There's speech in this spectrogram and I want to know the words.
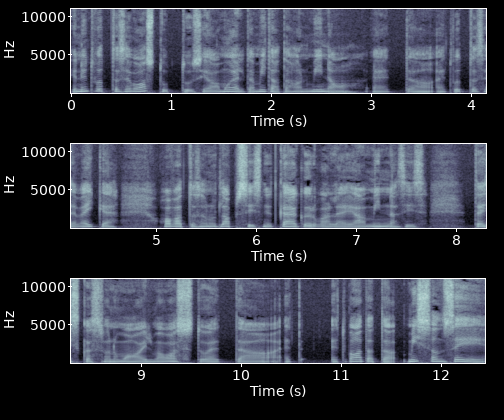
ja nüüd võtta see vastutus ja mõelda, mida tahan mina, et, et võtta see väike haavata saanud laps siis nüüd käe kõrvale ja minna siis täiskasvanu maailma vastu, et, et, et vaadata, mis on see,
